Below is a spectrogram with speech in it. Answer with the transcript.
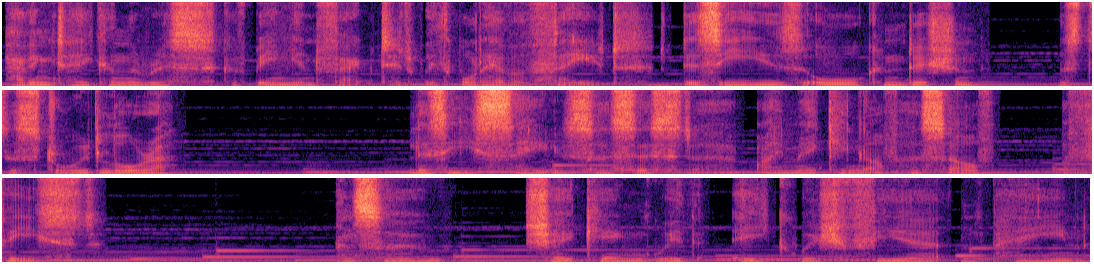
Having taken the risk of being infected with whatever fate, disease, or condition has destroyed Laura, Lizzie saves her sister by making of herself a feast. And so Shaking with achish fear and pain,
